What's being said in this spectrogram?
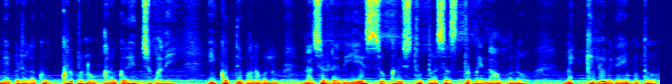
మీ బిడలకు కృపను అనుగ్రహించమని ఈ కొద్ది మనవులు నజరుడని యేసు క్రీస్తు ప్రశస్తమైన నామములో మిక్కిలి వినయముతో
